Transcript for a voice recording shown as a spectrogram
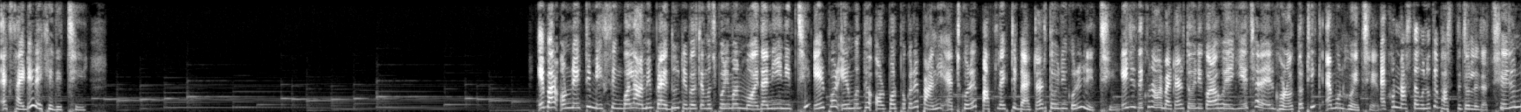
এক সাইডে রেখে দিচ্ছি। এবার অন্য একটি মিক্সিং বলে আমি প্রায় দুই টেবিল চামচ পরিমাণ ময়দা নিয়ে নিচ্ছি। এরপর এর মধ্যে অল্প অল্প করে পানি অ্যাড করে পাতলা একটি ব্যাটার তৈরি করে নিচ্ছি। এই যে দেখুন আমার ব্যাটার তৈরি করা হয়ে গিয়েছে আর এর ঘনত্ব ঠিক এমন হয়েছে। এখন নাস্তাগুলোকে ভাজতে চলে যাচ্ছে। সেজন্য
